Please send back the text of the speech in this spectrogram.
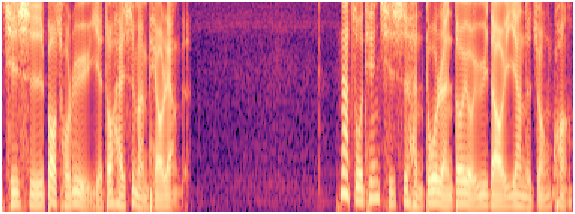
其实报酬率也都还是蛮漂亮的。那昨天其实很多人都有遇到一样的状况，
